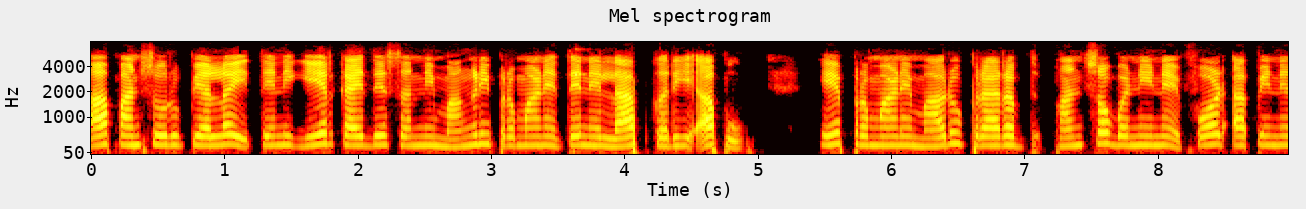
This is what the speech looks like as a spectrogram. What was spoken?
આ પાંચસો રૂપિયા લઈ તેની ગેરકાયદેસરની માંગણી પ્રમાણે તેને લાભ કરી આપું. એ પ્રમાણે મારું પ્રારબ્ધ પાંચસો બનીને ફળ આપીને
